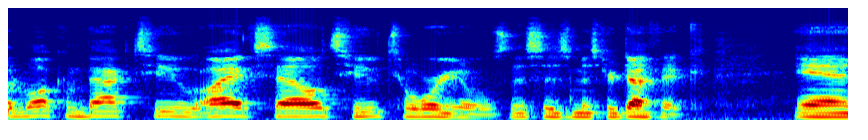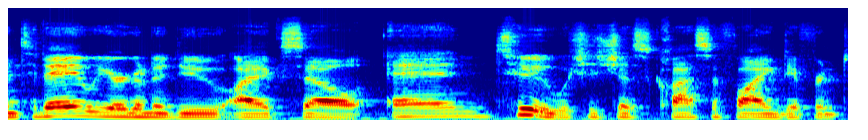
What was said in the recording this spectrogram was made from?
and welcome back to IXL tutorials. This is Mr. Duffek and today we are going to do IXL N2 which is just classifying different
